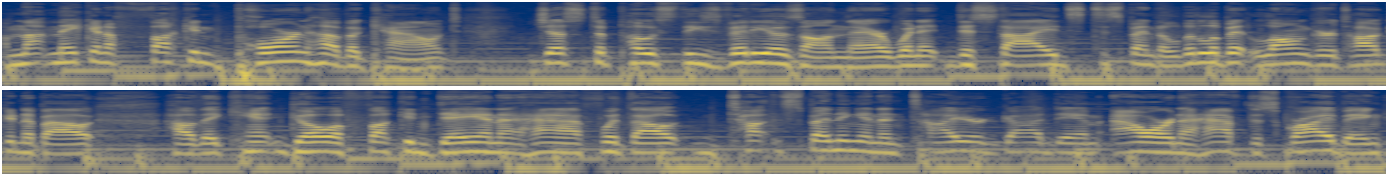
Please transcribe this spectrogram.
I'm not making a fucking Pornhub account just to post these videos on there when it decides to spend a little bit longer talking about how they can't go a fucking day and a half without t- spending an entire goddamn hour and a half describing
